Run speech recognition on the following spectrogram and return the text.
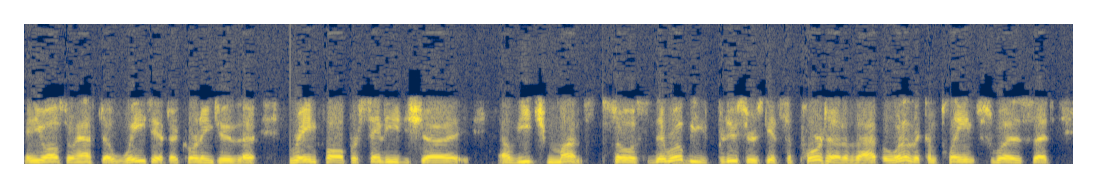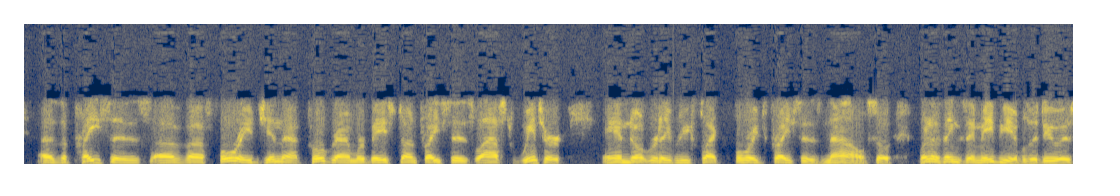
And you also have to weight it according to the rainfall percentage uh, of each month. So there will be producers get support out of that. But one of the complaints was that uh, the prices of uh, forage in that program were based on prices last winter and don't really reflect forage prices now. So one of the things they may be able to do is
